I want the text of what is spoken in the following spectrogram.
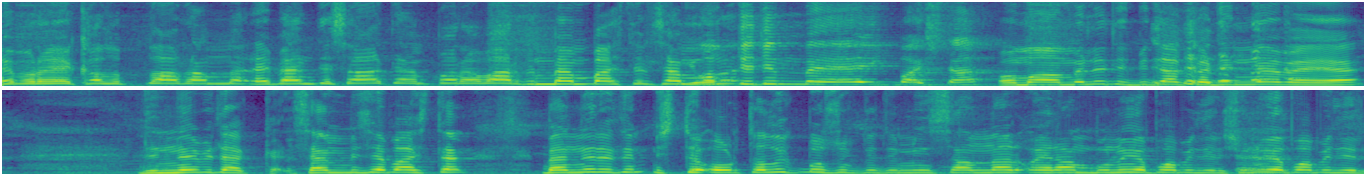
E buraya kalıplı adamlar. E bende zaten para vardı. Ben başta sen Yok bana... dedim be ilk başta. O muamele değil. Bir dakika dinle be ya. Dinle bir dakika. Sen bize baştan ben ne dedim? İşte ortalık bozuk dedim. İnsanlar Eren bunu yapabilir, şunu Evet. yapabilir,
